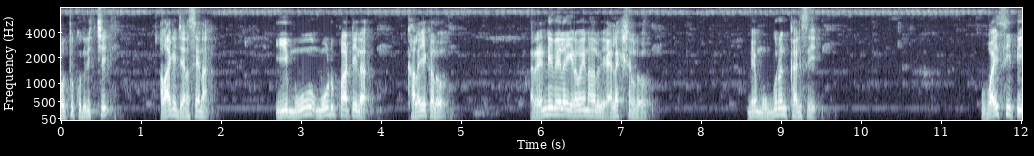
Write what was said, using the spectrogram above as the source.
పొత్తు కుదిరిచ్చి అలాగే జనసేన ఈ మూ మూడు పార్టీల కలయికలో రెండు వేల ఇరవై నాలుగు ఎలక్షన్లో మేము ముగ్గురం కలిసి వైసీపీ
